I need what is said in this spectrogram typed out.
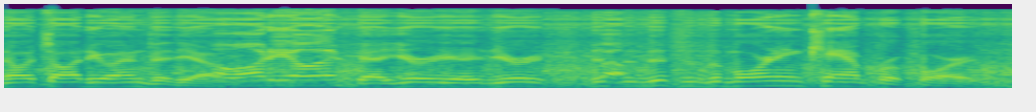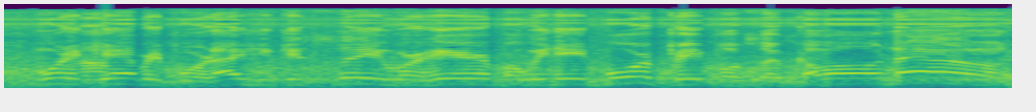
No, it's audio and video. Oh, audio and Yeah, you're you're, you're this Well- is this is the morning camp report. Morning uh-huh. camp report. As you can see, we're here, but we need more people, so come on down.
